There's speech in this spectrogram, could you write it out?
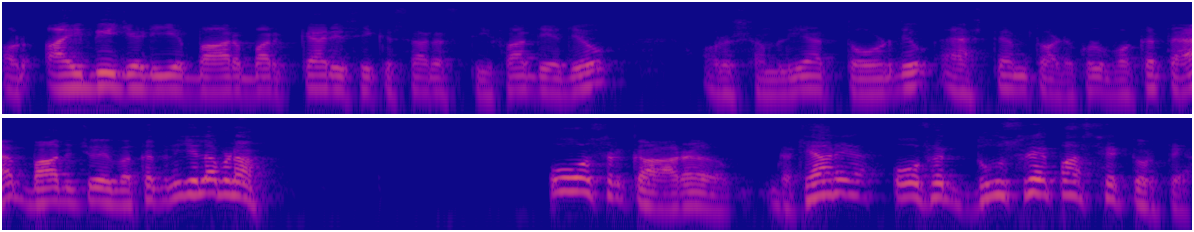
ਔਰ ਆਈਬੀ ਜਿਹੜੀ ਇਹ ਬਾਰ-ਬਾਰ ਕਹਿ ਰਹੀ ਸੀ ਕਿ ਸਰ ਅਸਤੀਫਾ ਦੇ ਦਿਓ ਔਰ ਅਸੈਂਬਲੀਆਂ ਤੋੜ ਦਿਓ, ਇਸ ਟਾਈਮ ਤੁਹਾਡੇ ਕੋਲ ਵਕਤ ਹੈ। ਬਾਅਦ ਚੋਂ ਇਹ ਵਕਤ ਨਹੀਂ ਜੇ ਲੱਭਣਾ। ਉਹ ਸਰਕਾਰ ਡਟਿਆ ਰਿਹਾ, ਉਹ ਫਿਰ ਦੂਸਰੇ ਪਾਸੇ ਤੁਰ ਪਿਆ।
